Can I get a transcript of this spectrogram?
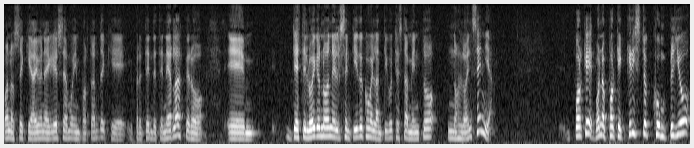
Bueno, sé que hay una iglesia muy importante que pretende tenerlas, pero em, desde luego no en el sentido como el Antiguo Testamento nos lo enseña. ¿Por qué? Bueno, porque Cristo cumplió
